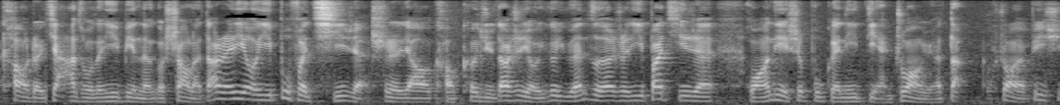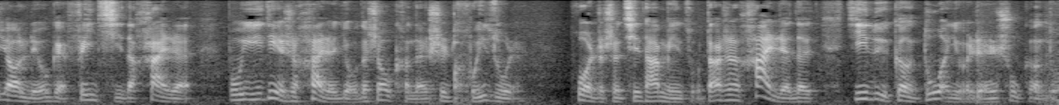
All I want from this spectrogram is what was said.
靠着家族的义币能够上来，当然也有一部分旗人是要考科举，但是有一个原则是，一般旗人皇帝是不给你点状元的，状元必须要留给非旗的汉人，不一定是汉人，有的时候可能是回族人或者是其他民族，但是汉人的几率更多，因为人数更多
